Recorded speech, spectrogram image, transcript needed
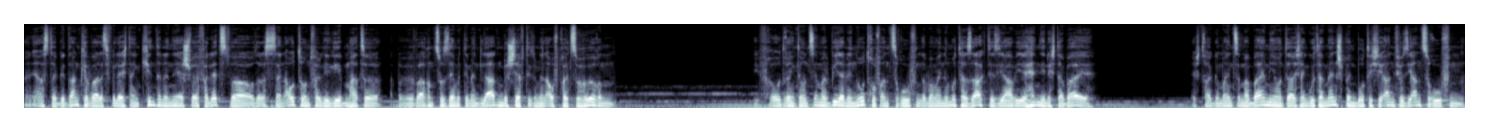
Mein erster Gedanke war, dass vielleicht ein Kind in der Nähe schwer verletzt war oder dass es einen Autounfall gegeben hatte, aber wir waren zu sehr mit dem Entladen beschäftigt, um den Aufprall zu hören. Die Frau drängte uns immer wieder, den Notruf anzurufen, aber meine Mutter sagte, sie habe ihr Handy nicht dabei. Ich trage meins immer bei mir und da ich ein guter Mensch bin, bot ich ihr an, für sie anzurufen.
